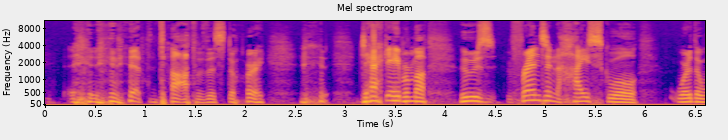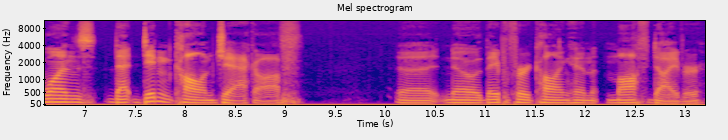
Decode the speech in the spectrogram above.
at the top of the story. Jack Abramoff, whose friends in high school were the ones that didn't call him Jack off. Uh, no, they preferred calling him Moff Diver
